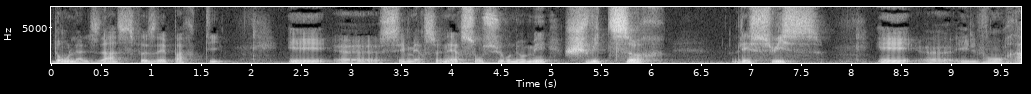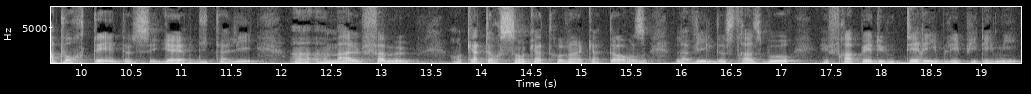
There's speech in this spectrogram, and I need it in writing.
dont l'Alsace faisait partie. Et euh, ces mercenaires sont surnommés Schwitzer, les Suisses. Et euh, ils vont rapporter de ces guerres d'Italie un, mal fameux. En 1494, la ville de Strasbourg est frappée d'une terrible épidémie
